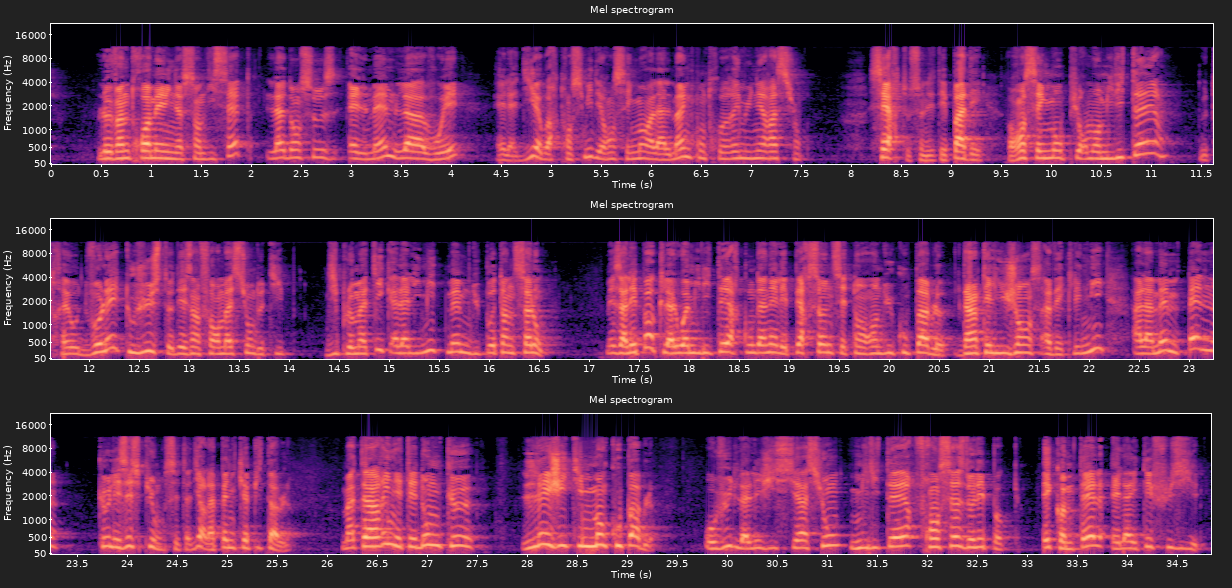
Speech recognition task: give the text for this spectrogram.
Le 23 mai 1917, la danseuse elle-même l'a avoué, elle a dit avoir transmis des renseignements à l'Allemagne contre rémunération. Certes, ce n'étaient pas des renseignements purement militaires, de très haute volée, tout juste des informations de type diplomatique, à la limite même du potin de salon. Mais à l'époque, la loi militaire condamnait les personnes s'étant rendues coupables d'intelligence avec l'ennemi à la même peine que les espions, c'est-à-dire la peine capitale. Matahari n'était donc que légitimement coupable au vu de la législation militaire française de l'époque. Et comme telle, elle a été fusillée.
